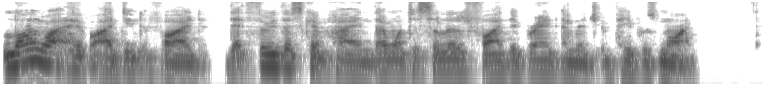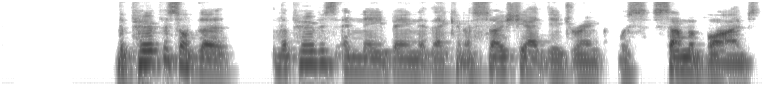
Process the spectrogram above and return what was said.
Long White have identified that through this campaign, they want to solidify their brand image in people's mind. The purpose of the the purpose and need being that they can associate their drink with summer vibes,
